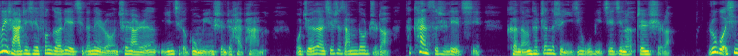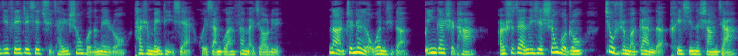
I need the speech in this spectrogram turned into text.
为啥这些风格猎奇的内容却让人引起了共鸣，甚至害怕呢？我觉得，其实咱们都知道，它看似是猎奇，可能它真的是已经无比接近了真实了。如果辛吉飞这些取材于生活的内容，它是没底线、毁三观、贩卖焦虑，那真正有问题的不应该是他，而是在那些生活中就是这么干的黑心的商家。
